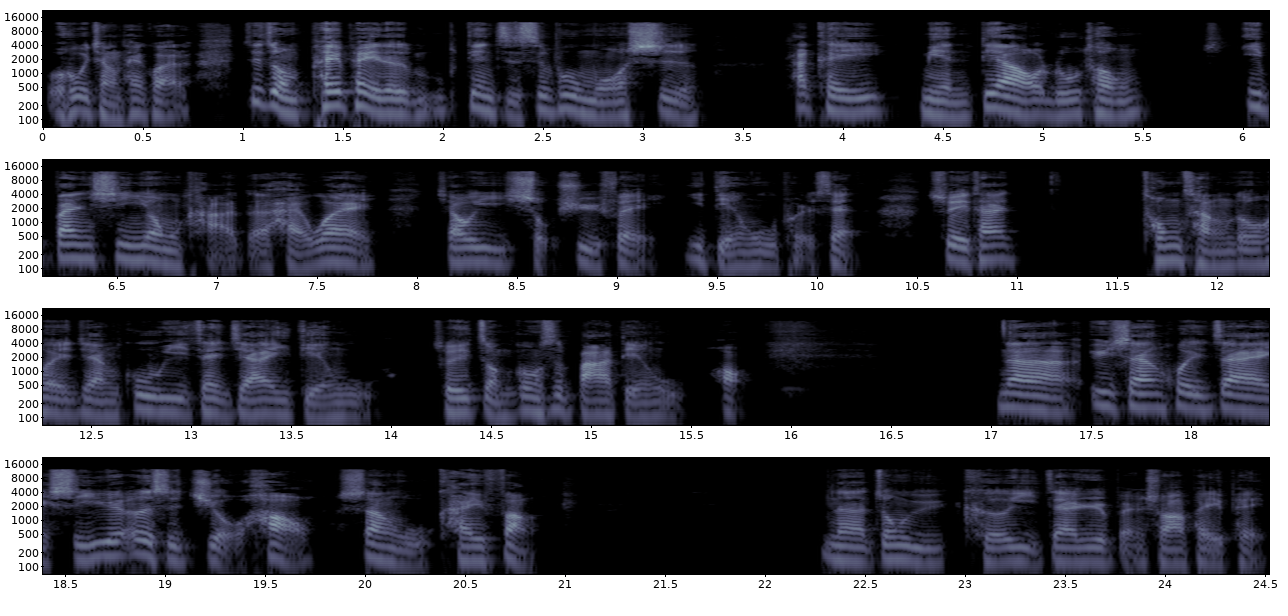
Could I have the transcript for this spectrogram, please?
我会讲太快了。这种 PayPay 的电子支付模式，它可以免掉如同一般信用卡的海外交易手续费一点五 percent，所以它通常都会这样故意再加一点五，所以总共是八点五。好，那玉山会在十一月二十九号上午开放，那终于可以在日本刷 PayPay。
